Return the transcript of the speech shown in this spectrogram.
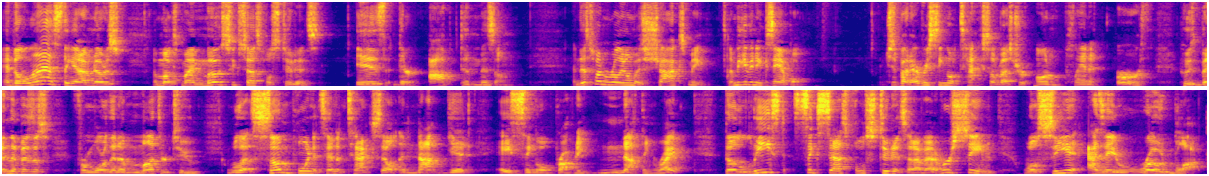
And the last thing that I've noticed amongst my most successful students is their optimism. And this one really almost shocks me. Let me give you an example. Just about every single tax investor on planet Earth who's been in the business for more than a month or two will at some point attend a tax sale and not get a single property. Nothing, right? The least successful students that I've ever seen will see it as a roadblock.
